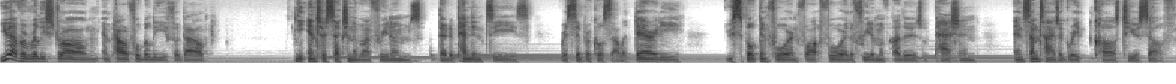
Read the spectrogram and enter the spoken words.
you have a really strong and powerful belief about the intersection of our freedoms, their dependencies, reciprocal solidarity. You've spoken for and fought for the freedom of others with passion, and sometimes a great cause to yourself.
